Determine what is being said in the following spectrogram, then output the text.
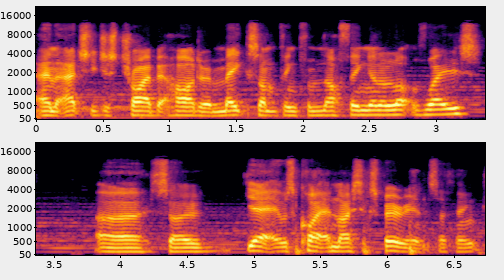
and actually just try a bit harder and make something from nothing in a lot of ways. Uh, so yeah, it was quite a nice experience, I think.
